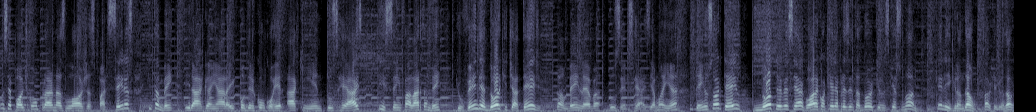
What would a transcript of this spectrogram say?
você pode comprar nas lojas parceiras, que também irá ganhar aí, poder concorrer a 500 reais. E sem falar também que o vendedor que te atende também leva 200 reais. E amanhã tem o sorteio no TVC Agora com aquele apresentador que eu não esqueço o nome, aquele grandão, sabe aquele grandão?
